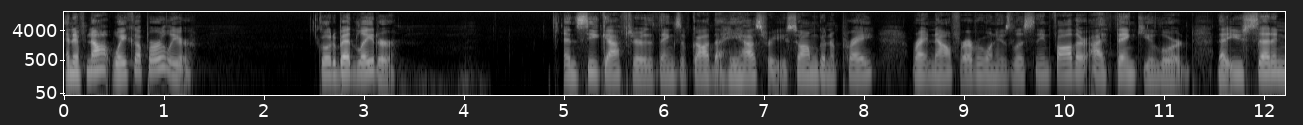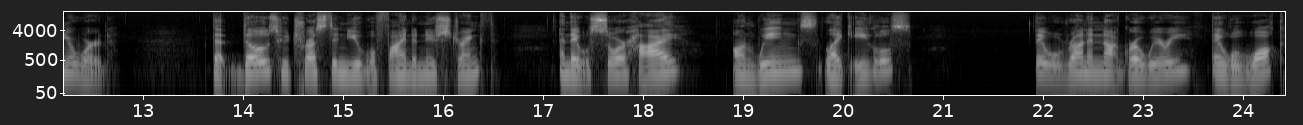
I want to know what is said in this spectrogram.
And if not, wake up earlier, go to bed later, and seek after the things of God that He has for you. So I'm going to pray right now for everyone who's listening. Father, I thank you, Lord, that you said in your word that those who trust in you will find a new strength and they will soar high on wings like eagles. They will run and not grow weary. They will walk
